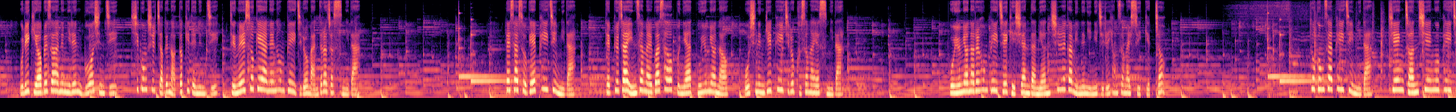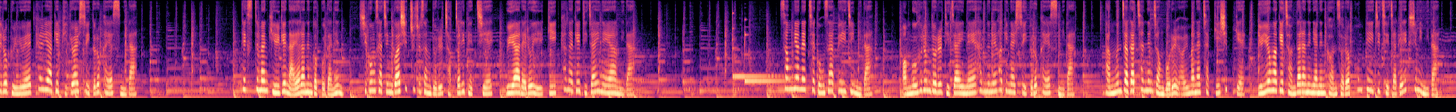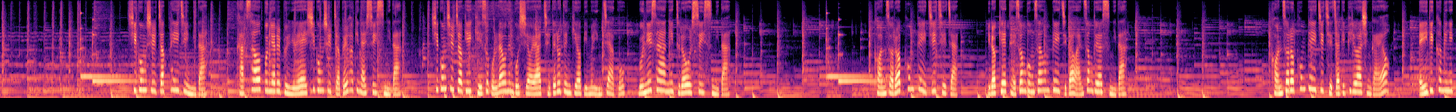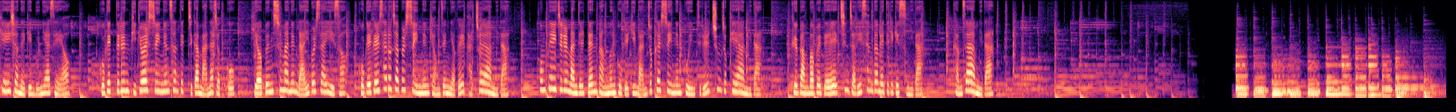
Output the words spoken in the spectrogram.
우리 기업에서 하는 일은 무엇인지, 시공 실적은 어떻게 되는지 등을 소개하는 홈페이지로 만들어졌습니다. 회사 소개 페이지입니다. 대표자 인사말과 사업 분야 보유면허, 오시는 길 페이지로 구성하였습니다. 보유면허를 홈페이지에 게시한다면 신뢰감 있는 이미지를 형성할 수 있겠죠? 토공사 페이지입니다. 시행 전, 시행 후 페이지로 분류해 편리하게 비교할 수 있도록 하였습니다. 텍스트만 길게 나열하는 것보다는 시공 사진과 시추 주상도를 적절히 배치해 위아래로 읽기 편하게 디자인해야 합니다. 성면 해체 공사 페이지입니다. 업무 흐름도를 디자인해 한눈에 확인할 수 있도록 하였습니다. 방문자가 찾는 정보를 얼마나 찾기 쉽게 유용하게 전달하느냐는 건설업 홈페이지 제작의 핵심입니다. 시공 실적 페이지입니다. 각 사업 분야를 분류해 시공 실적을 확인할 수 있습니다. 시공 실적이 계속 올라오는 곳이어야 제대로 된 기업임을 인지하고 문의 사항이 들어올 수 있습니다. 건설업 홈페이지 제작 이렇게 대성공사 홈페이지가 완성되었습니다. 건설업 홈페이지 제작이 필요하신가요? AD 커뮤니케이션에게 문의하세요. 고객들은 비교할 수 있는 선택지가 많아졌고 기업은 수많은 라이벌 사이에서 고객을 사로잡을 수 있는 경쟁력을 갖춰야 합니다. 홈페이지를 만들 땐 방문 고객이 만족할 수 있는 포인트를 충족해야 합니다. 그 방법에 대해 친절히 상담해 드리겠습니다. 감사합니다.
